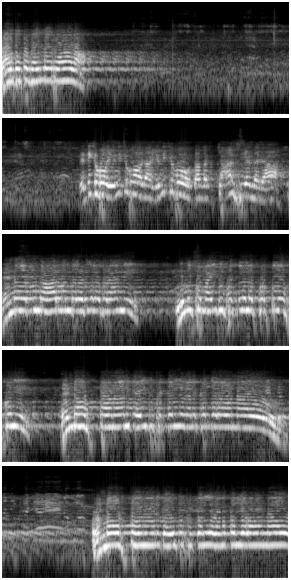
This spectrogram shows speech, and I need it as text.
వారితో బయలుదేరి రావాలా? ఎన్నికి పో ఎన్నికి పోడా ఎన్నికి పో దానికి ఛాన్స్ ఇవ్వండియా రెండవ రౌండ్ ఆరు వందల అడుగుల దూరాన్ని నిమిషం ఐదు సెకండ్లు పూర్తి చేసుకుని రెండవ స్థానానికి ఐదు సెకండ్లు వెనకంజలో ఉన్నాయి. రెండవ స్థానానికి ఐదు సెకండ్లు వెనకంజలో ఉన్నాయి.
